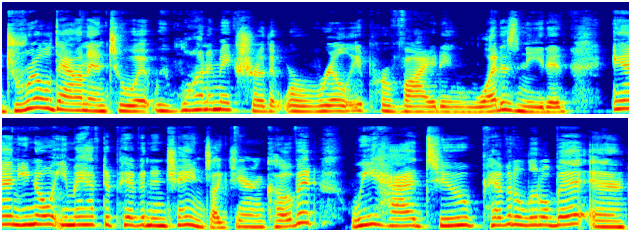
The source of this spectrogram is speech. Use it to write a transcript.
drill down into it. We want to make sure that we're really providing what is needed. And you know what? You may have to pivot and change. Like during COVID, we had to pivot a little bit and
